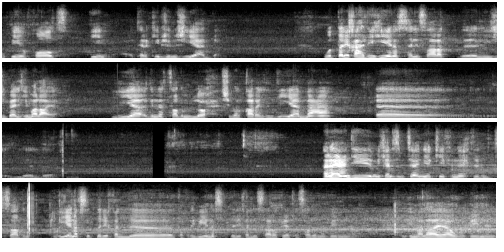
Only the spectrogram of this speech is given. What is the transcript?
وفيهم faults فيهم تركيب جيولوجية عدة. والطريقة هذه هي نفسها اللي صارت لجبال الهيمالايا اللي هي قلنا تصادم اللوح شبه القارة الهندية مع آه أنا عندي mechanism ثانية كيف إنه يحدث التصادم وهي نفس الطريقة تقريبا نفس الطريقة اللي صارت فيها تصادم ما بين الهيمالايا وما بين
